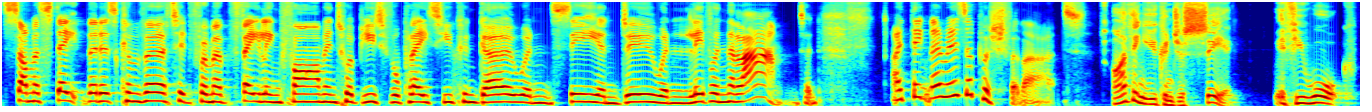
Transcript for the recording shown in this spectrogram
some estate that has converted from a failing farm into a beautiful place you can go and see and do and live in the land. And I think there is a push for that. I think you can just see it. If you walk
